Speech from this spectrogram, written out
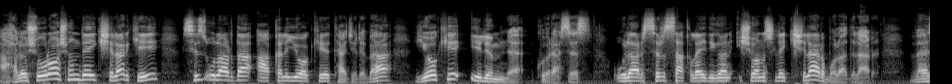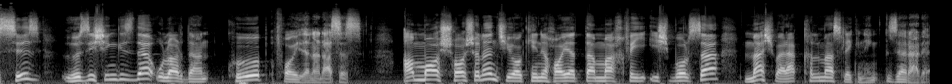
Ahli shuro shunday kishilarki, siz ularda aql yoki tajriba yoki ilmni ko'rasiz. Ular sir saqlaydigan ishonchli kishilar bo'ladilar va siz o'z ishingizda ulardan ko'p foydalanasiz. Ammo shoshilinch yoki nihoyatda maxfiy ish bo'lsa, mashvara qilmaslikning zarari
